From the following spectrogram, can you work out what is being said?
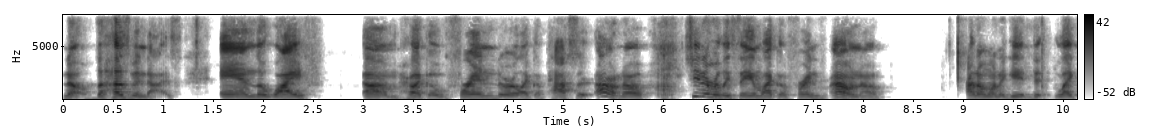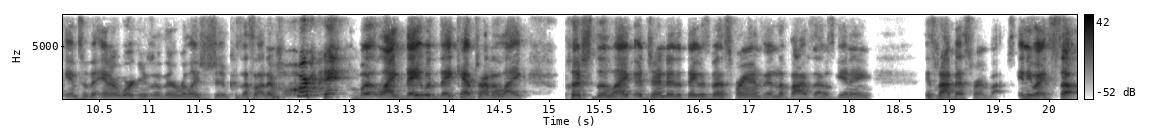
No, the husband dies and the wife um like a friend or like a pastor, I don't know. She didn't really seem like a friend. I don't know. I don't want to get like into the inner workings of their relationship because that's not important. But like they was they kept trying to like push the like agenda that they was best friends and the vibes I was getting it's not best friend vibes. Anyway, so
